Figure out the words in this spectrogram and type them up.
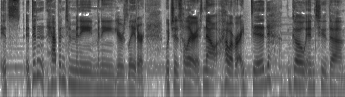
It's it didn't happen to many many years later, which is hilarious. Now, however, I did go into the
